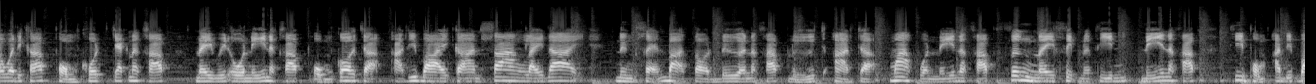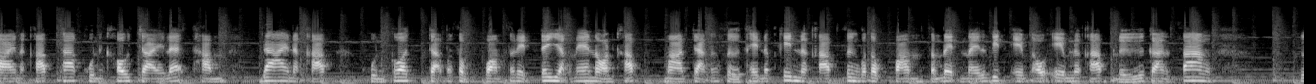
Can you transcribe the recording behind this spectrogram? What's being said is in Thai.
สวัสดีครับ ผมโค้ดแจ็คนะครับ ในวิดีโอนี้นะครับ ผมก็จะอธิบายการสร้างรายได้ 1 0 0 0 0แบาทต่อเดือนนะครับ หรืออาจจะมากกว่านี้นะครับ ซึ่งใน 10 นาทีนี้นะครับ ที่ผมอธิบายนะครับ ถ้าคุณเข้าใจและทำได้นะครับ คุณก็จะประสบความสำเร็จได้อย่างแน่นอนครับ มาจากหนังสือเทนนักกินนะครับ ซึ่งประสบความสำเร็จในธุรกิจ MLM นะครับ หรือการสร้าง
